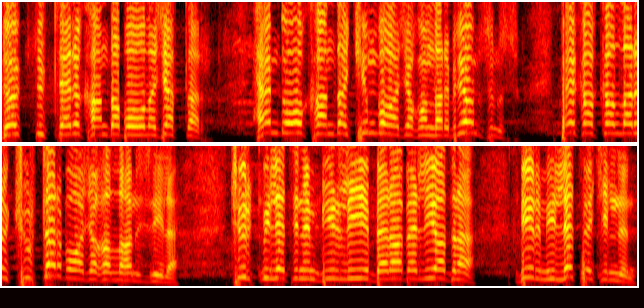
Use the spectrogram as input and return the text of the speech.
döktükleri kanda boğulacaklar. Hem de o kanda kim boğacak onları biliyor musunuz? PKK'lıları Kürtler boğacak Allah'ın izniyle. Türk milletinin birliği, beraberliği adına bir milletvekilinin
